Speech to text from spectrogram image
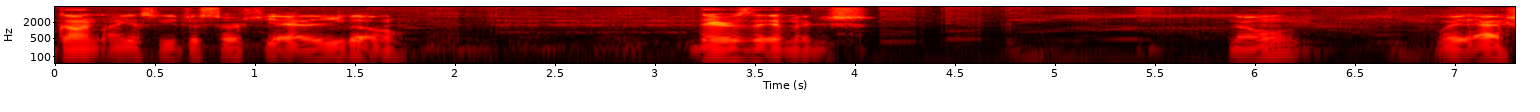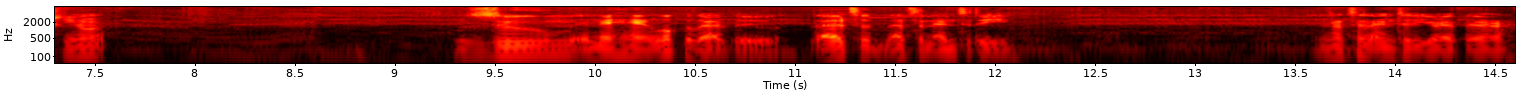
gun. I guess you just searched. Yeah, there you go. There's the image. No, wait. Actually, you know what? Zoom in the hand. Look at that dude. That's a that's an entity. That's an entity right there.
